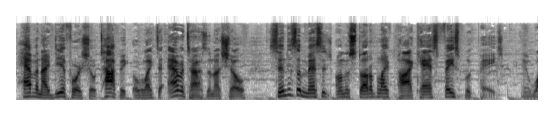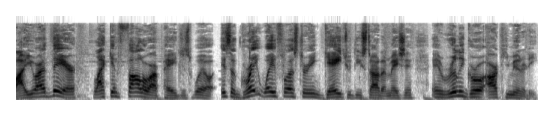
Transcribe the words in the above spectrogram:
have an idea for a show topic, or would like to advertise on our show, send us a message on the Startup Life Podcast Facebook page. And while you are there, like and follow our page as well. It's a great way for us to engage with you, Startup Nation, and really grow our community.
